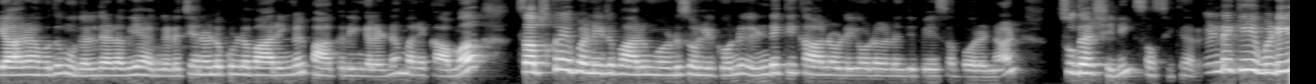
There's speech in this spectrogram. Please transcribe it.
யாராவது முதல் தடவையா எங்கட சேனலுக்குள்ள பாருங்கள் பாக்குறீங்கன்னு மறக்காம சப்ஸ்கிரைப் பண்ணிட்டு பாருங்கன்னு சொல்லிக்கொண்டு இன்றைக்கு காணொளியோட இணைஞ்சு பேச போறேன் நான் சுதர்ஷினி சசிகர். இன்றைக்கு விடிய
